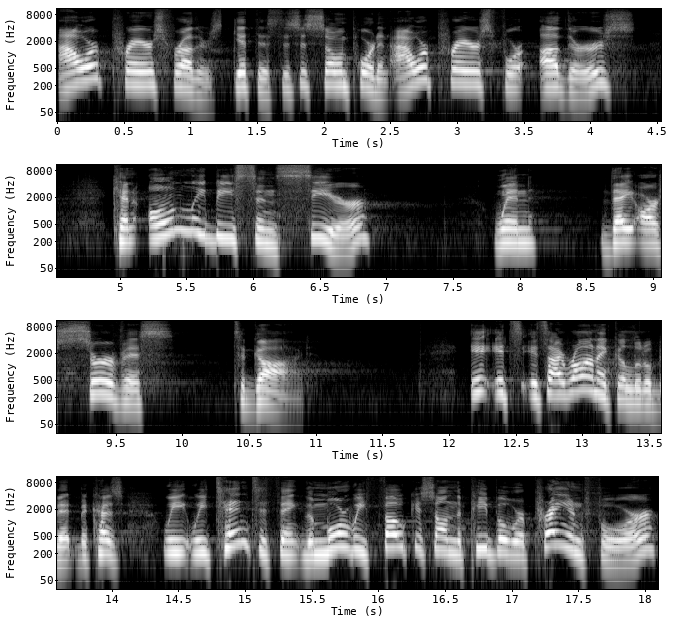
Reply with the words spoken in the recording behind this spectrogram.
our prayers for others, get this, this is so important. Our prayers for others can only be sincere when they are service to God. It's, it's ironic a little bit because we, we tend to think the more we focus on the people we're praying for,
